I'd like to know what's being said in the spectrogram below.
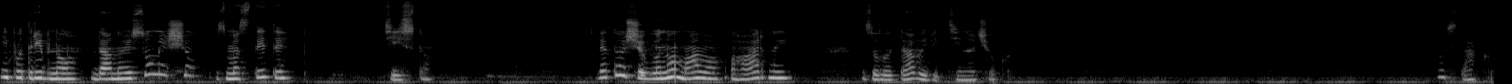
І потрібно даною сумішю змастити тісто. Для того, щоб воно мало гарний золотавий відтіночок. Ось так.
